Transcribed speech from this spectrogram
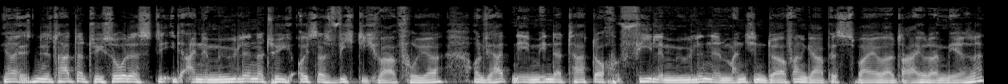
Ja, ist in der Tat natürlich so, dass die, eine Mühle natürlich äußerst wichtig war früher. Und wir hatten eben in der Tat doch viele Mühlen. In manchen Dörfern gab es zwei oder drei oder mehrere.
